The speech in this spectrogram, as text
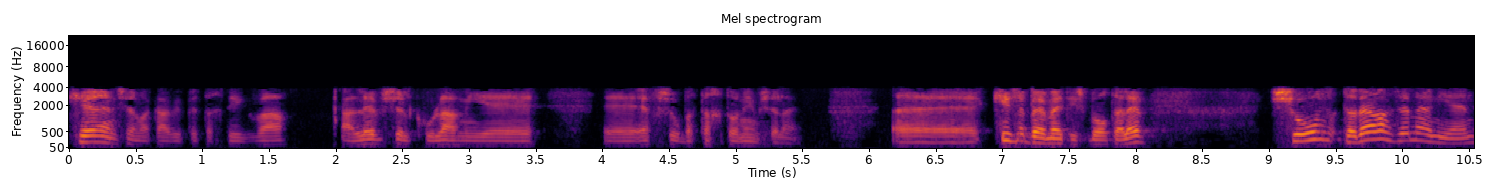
קרן של מכבי פתח תקווה, הלב של כולם יהיה אה, איפשהו בתחתונים שלהם. אה, כי זה באמת ישבור את הלב. שוב, אתה יודע מה, זה מעניין.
